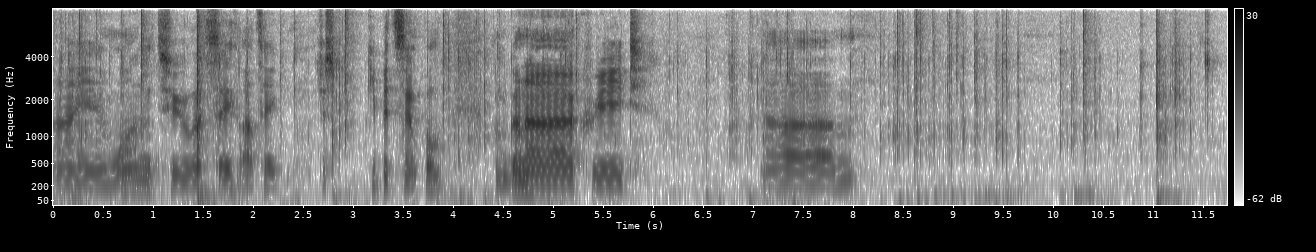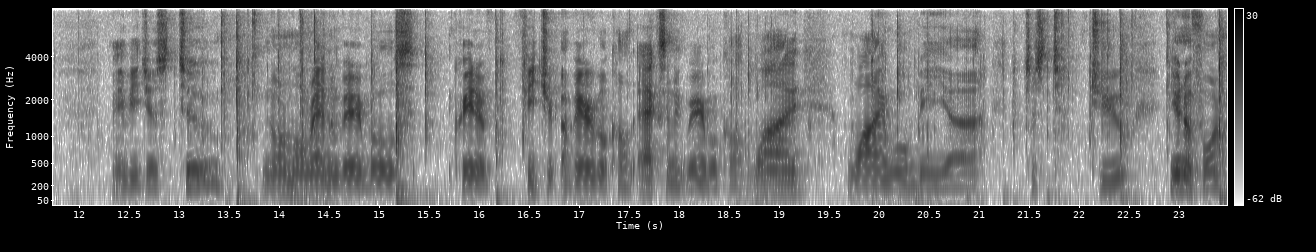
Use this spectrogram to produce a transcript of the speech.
i and one, two, let's say, I'll take, just keep it simple. I'm gonna create um, maybe just two normal random variables, create a feature, a variable called x and a variable called y. y will be uh, just to uniform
